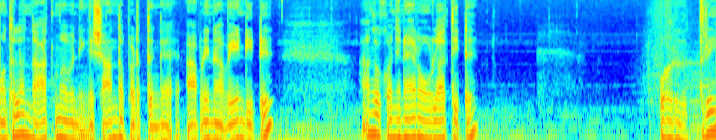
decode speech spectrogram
முதல்ல அந்த ஆத்மாவை நீங்கள் சாந்தப்படுத்துங்க அப்படின்னு நான் வேண்டிட்டு அங்கே கொஞ்சம் நேரம் உலாத்திட்டு ஒரு த்ரீ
